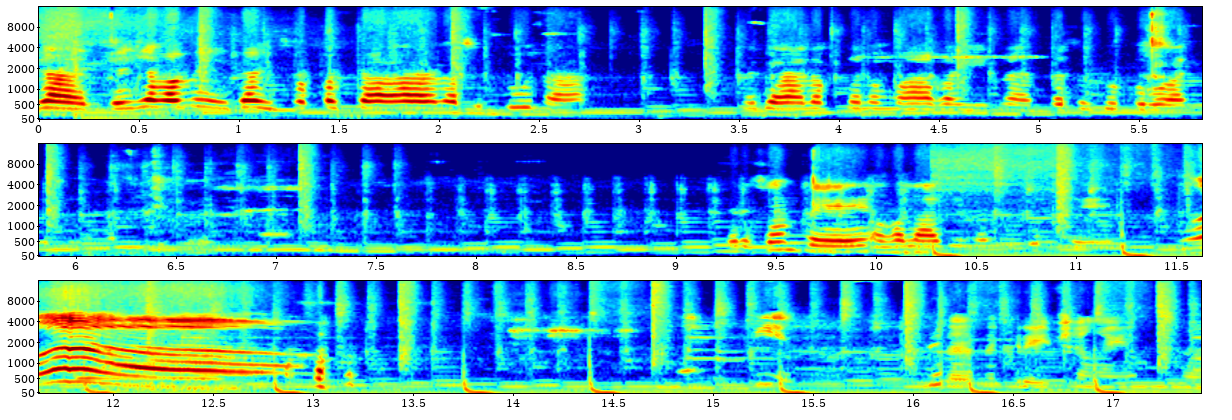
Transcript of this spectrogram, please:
Yan, ganyan kami guys. Kapag ka nasundo na, naghahanap na ng mga kainan. Tapos nagtuturuan ko sila. Pero siyempre, ako lagi nandito eh. Wow! Dahil nag-crave siya ngayon sa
